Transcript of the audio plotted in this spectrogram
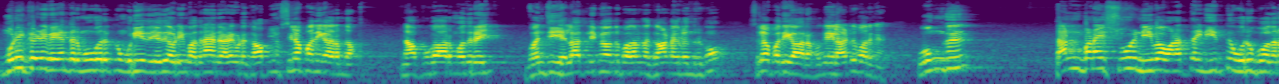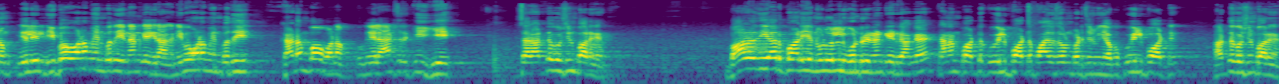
முடிக்கழி வேந்தர் மூவருக்கும் உரியது எது அப்படின்னு பார்த்தீங்கன்னா காப்பியும் சிலப்பதிகாரம் தான். நான் புகார் மதுரை வஞ்சி எல்லாத்துலேயுமே வந்து பார்த்தோன்னா இந்த காண்டங்கள் இருந்திருக்கும். சிலப்பதிகாரம். ஓகேங்களா அடுத்து பாருங்க. உங்கு தன்பனை சூழ் நிபவனத்தை நீர்த்து ஒரு போதனம். இதில் நிபவனம் என்பது என்னன்னு கேட்குறாங்க நிபவனம் என்பது கடம்பா வனம். ஓகேங்களா கி ஏ. சார் அடுத்த கொஸ்டின் பாருங்க. பாரதியார் பாடிய நூல்களில் ஒன்று என்னன்னு கேட்குறாங்க கணன் பாட்டு குயில் பாட்டு பாதசவன் படிச்சிருவீங்க அப்போ குயில் பாட்டு. அடுத்த கொஸ்டின் பாருங்க.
